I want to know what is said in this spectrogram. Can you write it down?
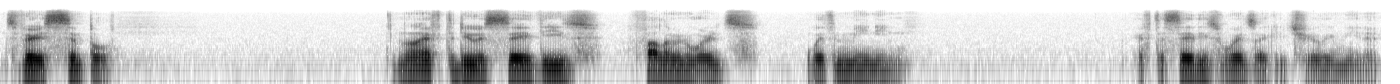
It's very simple. And all I have to do is say these following words with meaning. You have to say these words like you truly mean it.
